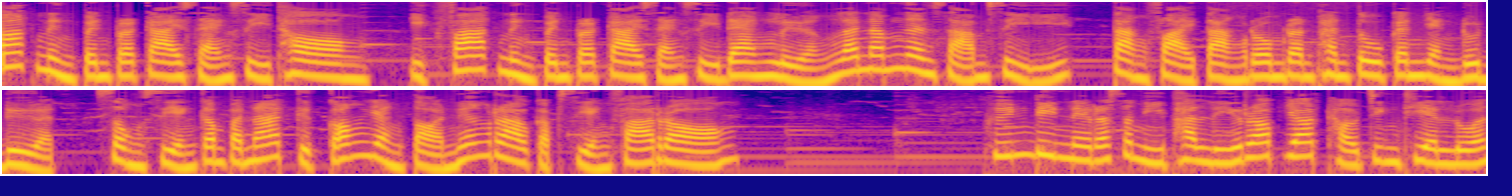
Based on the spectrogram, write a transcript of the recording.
ฟากหนึ่งเป็นประกายแสงสีทอง อีกฟากหนึ่งเป็นประกายแสงสีแดงเหลืองและน้ำเงินสามสี ต่างฝ่ายต่างรมรันพันตูกันอย่างดูเดือด ส่งเสียงกำปนาตกึกก้องอย่างต่อเนื่องราวกับเสียงฟ้าร้อง พื้นดินในรัศมีพันลี้รอบยอดเขาจิงเทียนล้วน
